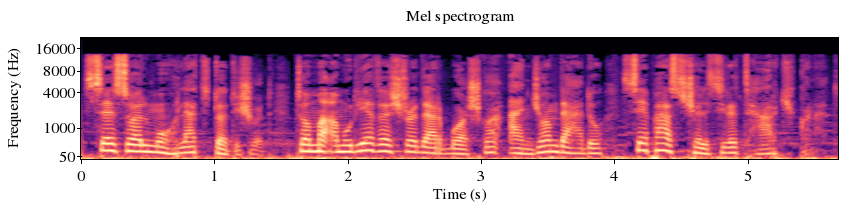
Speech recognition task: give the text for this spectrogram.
سه سال مهلت داده شد تا مأموریتش را در باشگاه انجام دهد و سپس چلسی را ترک کند.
